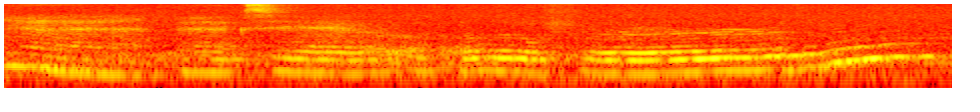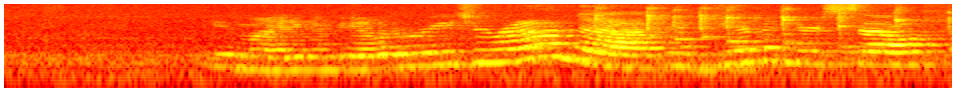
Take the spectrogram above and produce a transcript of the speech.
And exhale a little further. You might even be able to reach around now if you've given yourself.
